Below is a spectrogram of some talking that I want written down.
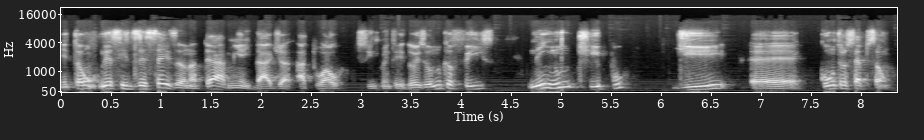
Então, nesses 16 anos, até a minha idade atual, 52, eu nunca fiz nenhum tipo de é, contracepção.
